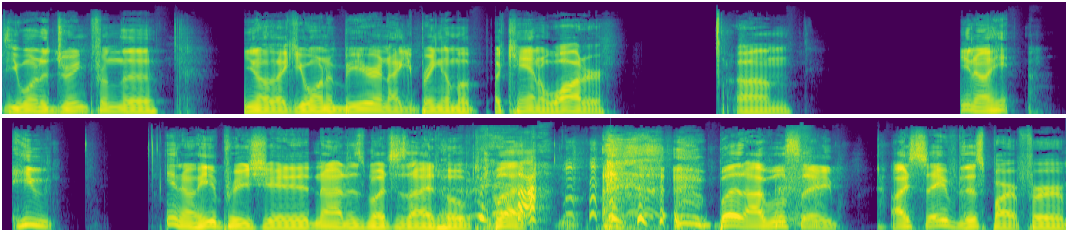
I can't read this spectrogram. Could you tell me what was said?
you want to drink from the, you know, like you want a beer, and I bring him a, a can of water. Um, you know, he he you know, he appreciated it not as much as I had hoped, but but I will say I saved this part for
